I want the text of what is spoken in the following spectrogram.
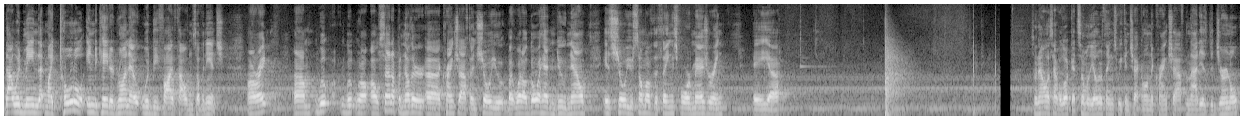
that would mean that my total indicated run out would be 5 thousandths of an inch. All right? Um, we'll, we'll, I'll set up another uh, crankshaft and show you, but what I'll go ahead and do now is show you some of the things for measuring a uh, So now let's have a look at some of the other things we can check on the crankshaft, and that is the journal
